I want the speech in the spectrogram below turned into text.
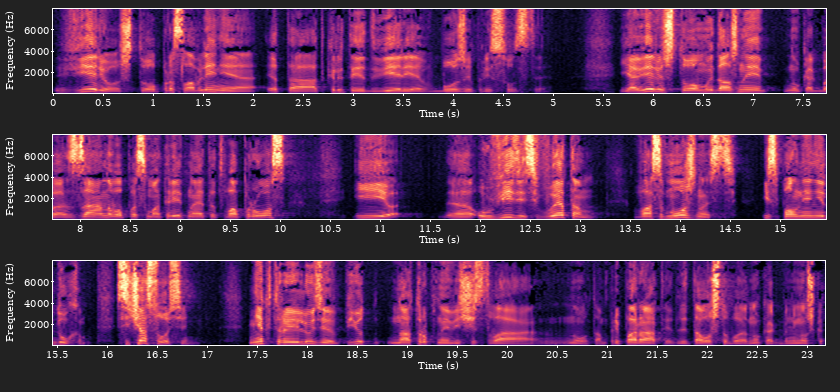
верю, что прославление – это открытые двери в Божье присутствие. Я верю, что мы должны ну, как бы заново посмотреть на этот вопрос и э, увидеть в этом возможность исполнения духом. Сейчас осень. Некоторые люди пьют натропные вещества, ну, там, препараты для того, чтобы, ну, как бы немножко,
